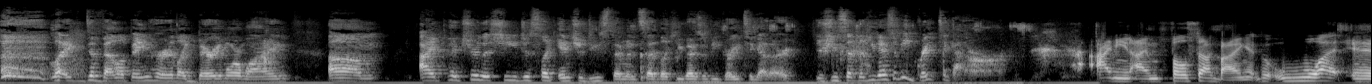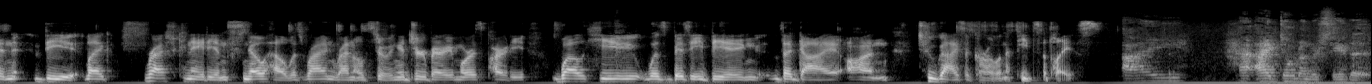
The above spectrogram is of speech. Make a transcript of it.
like developing her like Barrymore wine. Um I picture that she just like introduced them and said like you guys would be great together. She said like you guys would be great together. I mean, I'm full stock buying it, but what in the like fresh Canadian snow hell was Ryan Reynolds doing at Drew Barrymore's party while he was busy being the guy on Two Guys, a Girl, and a Pizza Place? I I don't understand it.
